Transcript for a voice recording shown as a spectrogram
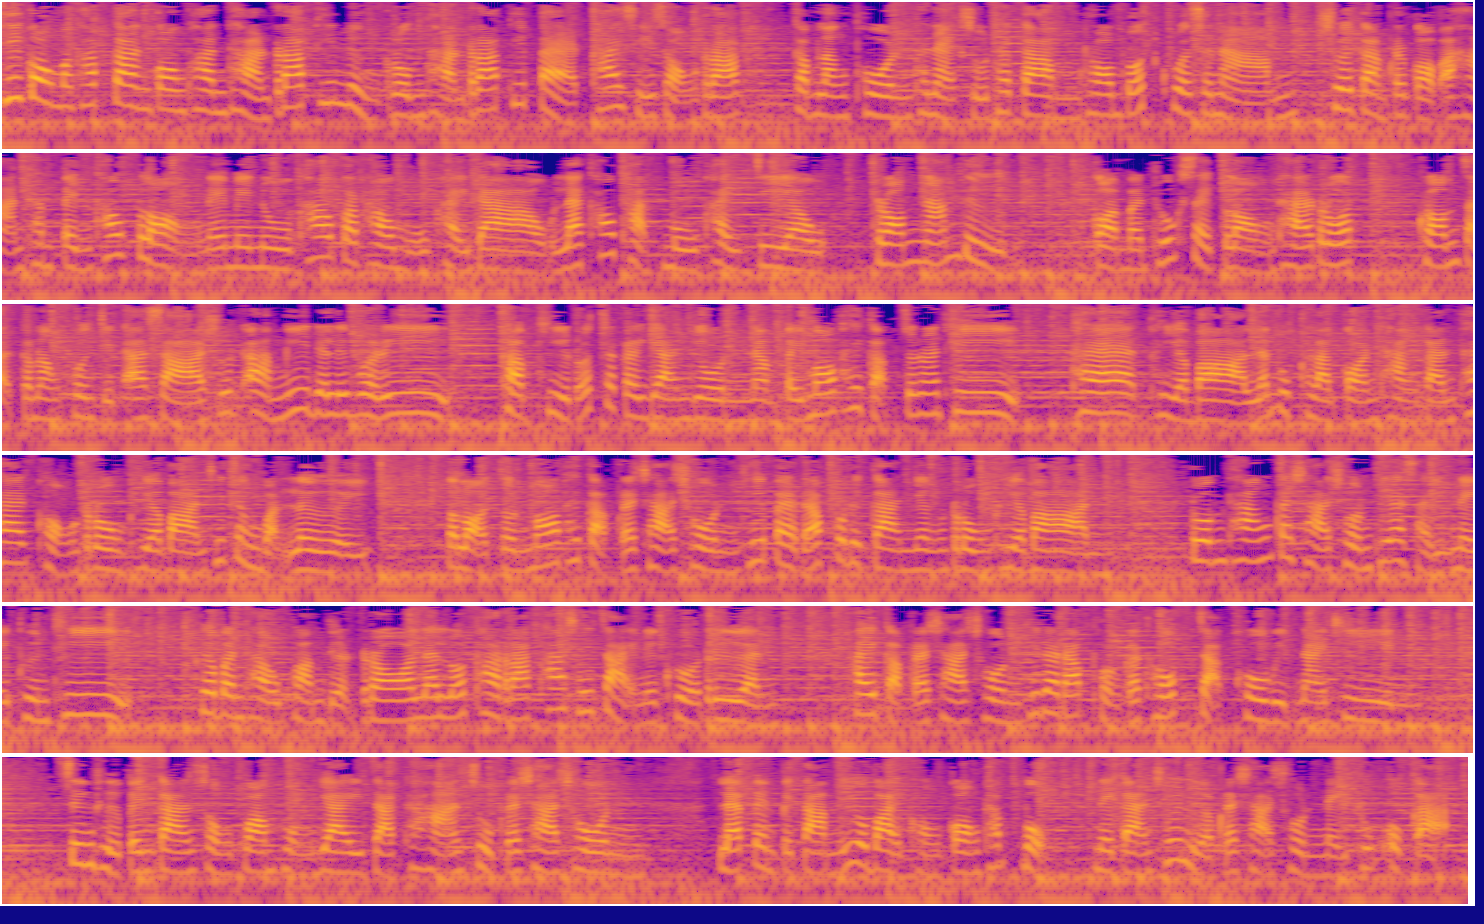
ที่กองบังคับการกองพันฐานราบที่ 1 กรมฐานราบที่ 8 ค่ายสีสองรักกำลังพลแผนกสูตรกรรม พร้อมรถครัวสนาม ช่วยการประกอบอาหารทำเป็นข้าวกล่อง ในเมนูข้าวกระเพราหมูไข่ดาว และข้าวผัดหมูไข่เจียว พร้อมน้ำดื่ม ก่อนบรรทุกใส่กล่องท้ายรถ พร้อมจัดกำลังพลจิตอาสาชุดอาร์มี่เดลิเวอรี่ขับขี่รถจักรยานยนต์นำไปมอบให้กับเจ้าหน้าที่ แพทย์พยาบาล และบุคลากรทางการแพทย์ของโรงพยาบาลที่จังหวัดเลย ตลอดจนมอบให้กับประชาชนที่ไปรับบริการยังโรงพยาบาล รวมทั้งประชาชนที่อาศัยอยู่ในพื้นที่ เพื่อบรรเทาความเดือดร้อนและลดภาระค่าใช้จ่ายในครัวเรือน ให้กับประชาชนที่ได้รับผลกระทบจากโควิด -19 ซึ่งถือเป็นการส่งความห่วงใยจากทหารสู่ประชาชน และเป็นไปตามนโยบายของกองทัพบกในการช่วยเหลือประชาชนในทุกโอกาส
